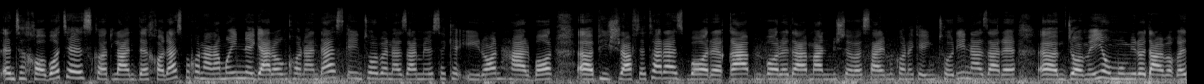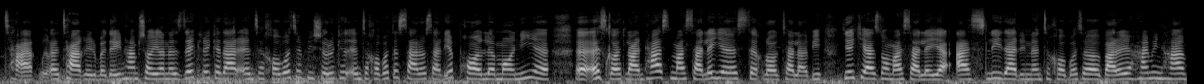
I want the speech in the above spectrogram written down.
انتخابات اسکاتلند دخالت بکنن. اما این نگران کننده است که اینطور به نظر می‌رسه که ایران هر بار پیشرفته تر از بار قبل وارد عمل میشه و سعی می‌کنه که اینطوری نظر جامعه عمومی رو در واقع تغییر بده. این هم شایان ذکره که در انتخابات پیش رو که انتخابات سراسری پارلمانی اسکاتلند هست مسئله استقلال طلبی یکی از دو مسئله اصلی در این انتخابات. برای همین هم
